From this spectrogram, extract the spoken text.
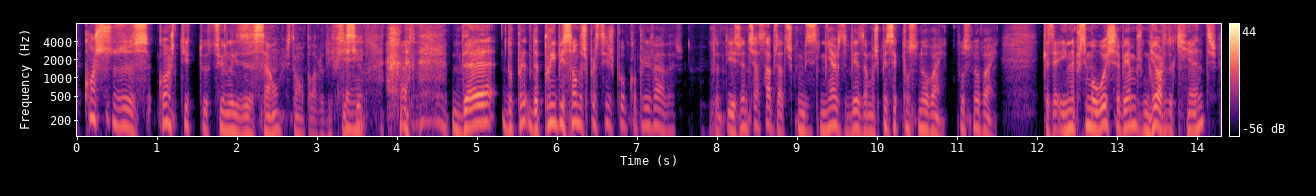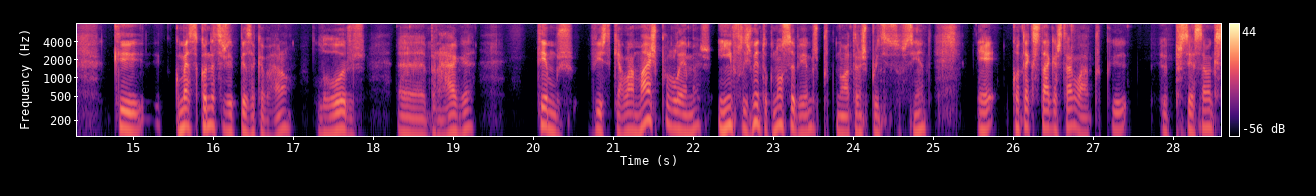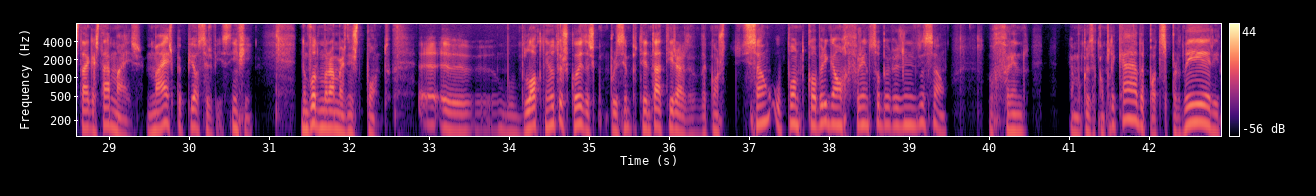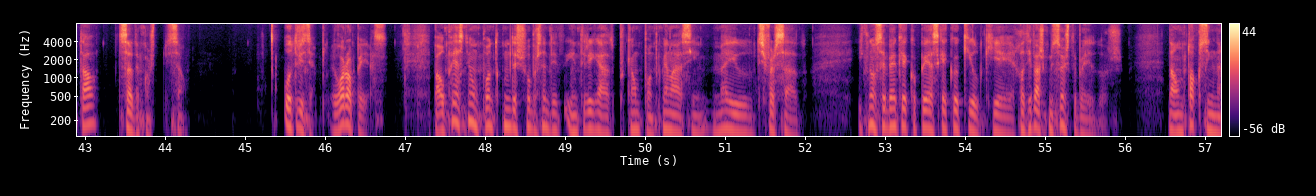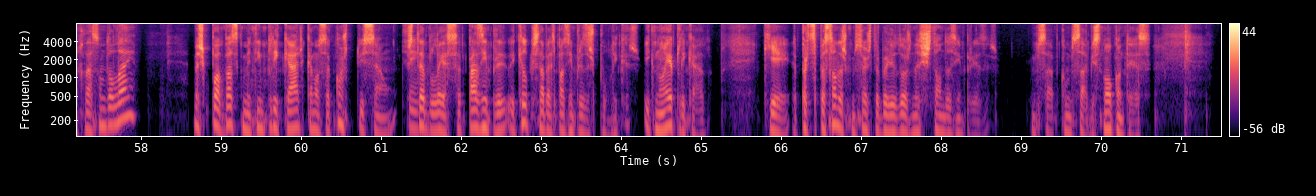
constitucionalização, esta é uma palavra difícil, da, do, da proibição das parcerias público-privadas. Portanto, e a gente já sabe, já discutimos isso milhares de vezes, é uma experiência que funcionou bem, funcionou bem. Quer dizer, ainda por cima hoje sabemos, melhor do que antes, que começa, quando essas GPPs acabaram, Louros, uh, Braga, temos visto que há lá mais problemas e infelizmente o que não sabemos, porque não há transparência suficiente, é quanto é que se está a gastar lá, porque percepção é que se está a gastar mais, mais para pior serviço. Enfim, não vou demorar mais neste ponto. Uh, uh, o Bloco tem outras coisas, como, por exemplo, tentar tirar da Constituição o ponto que obriga a um referendo sobre a regionalização. O referendo é uma coisa complicada, pode-se perder e tal, sai da Constituição. Outro exemplo, agora o PS. Pá, o PS tem um ponto que me deixou bastante intrigado, porque é um ponto que vem lá assim, meio disfarçado, e que não sei bem o que é que o PS quer com aquilo, que é relativo às comissões de trabalhadores. Dá um toquezinho na redação da lei, mas que pode basicamente implicar que a nossa Constituição Sim. estabeleça para as aquilo que estabelece para as empresas públicas e que não é aplicado, que é a participação das comissões de trabalhadores na gestão das empresas. Como sabe, como sabe isso não acontece.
